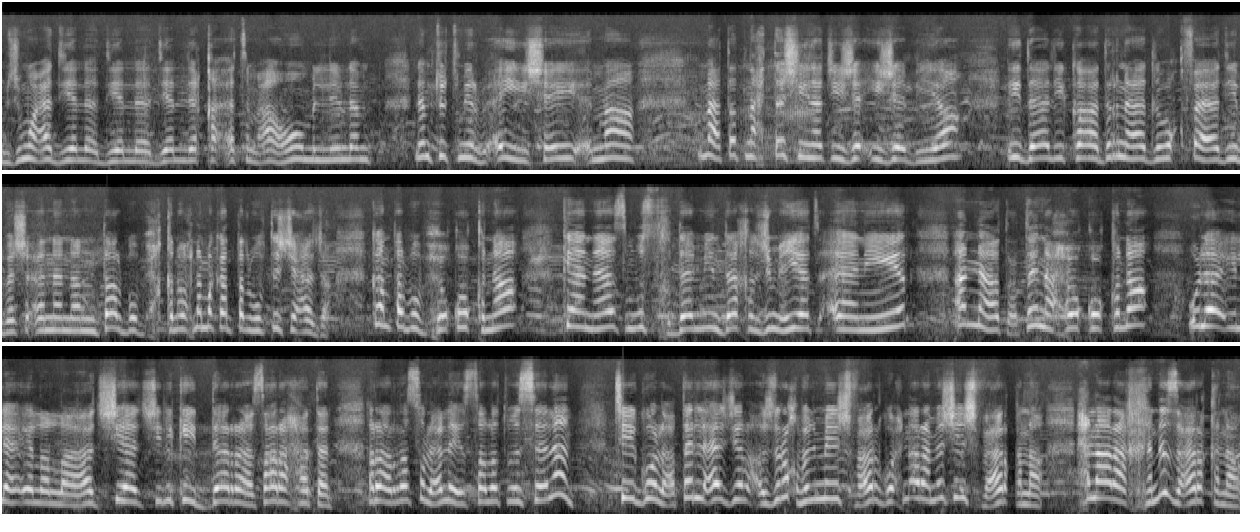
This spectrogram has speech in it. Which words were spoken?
مجموعة ديال ديال ديال اللقاءات معاهم اللي لم لم تثمر بأي شيء ما ما عطاتنا حتى شي نتيجة إيجابية. لذلك درنا هذه الوقفة هذه باش أننا نطالبوا بحقنا وحنا ما كنطالبوا حتى شي حاجة. كنطالبوا بحقوقنا كناس مستخدمين داخل جمعية آنير أنها تعطينا حقوقنا. ولا إله إلا الله هذا الشيء هذا الشيء اللي كيدار راه صراحة. راه الرسول عليه الصلاة والسلام تيقول عطي الأجر اجره قبل ما يشفع عرقه حنا راه ماشي نشفع عرقنا حنا راه خنز عرقنا.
